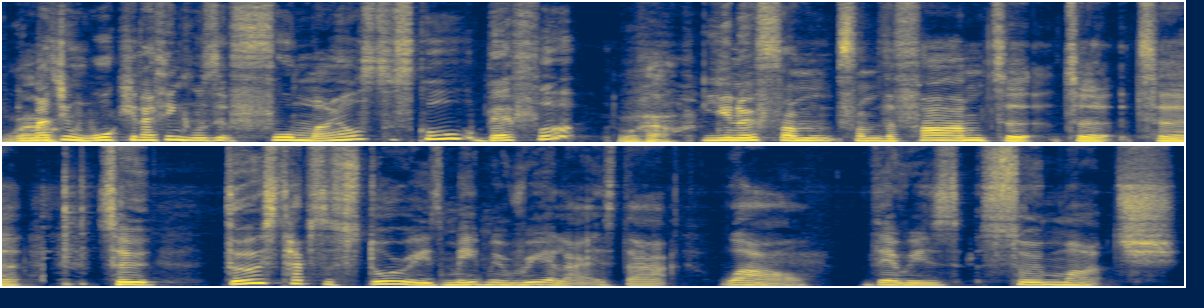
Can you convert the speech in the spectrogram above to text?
Imagine walking i think was it four miles to school barefoot? Wow. you know from from the farm to to to so those types of stories made me realize that wow there is so much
